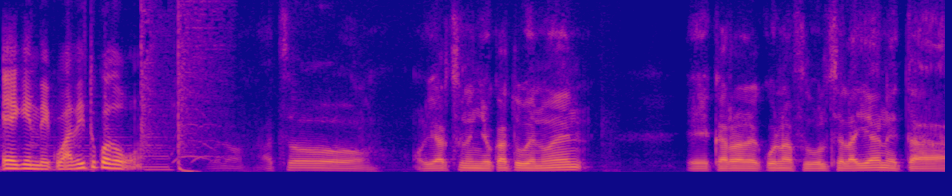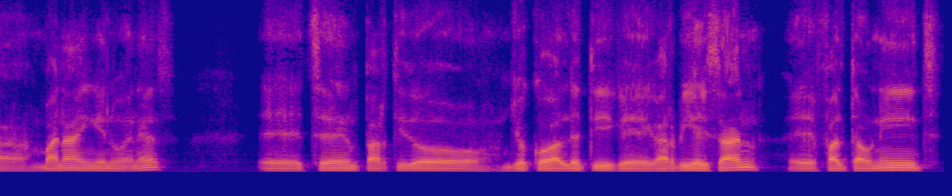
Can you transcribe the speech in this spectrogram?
egin deko adituko dugu. Bueno, atzo oi jokatu genuen e, karralekuena futbol zelaian eta bana egin genuen ez. E, partido joko aldetik e, garbia izan, e, falta honitz,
